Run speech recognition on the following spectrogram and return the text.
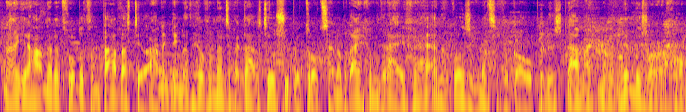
nou, je haalt met het voorbeeld van Tata Steel aan. Ik denk dat heel veel mensen bij Tata Steel super trots zijn op het eigen bedrijf. Hè, en ook wel zien wat ze verkopen. Dus daar maak ik me wat minder zorgen om.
